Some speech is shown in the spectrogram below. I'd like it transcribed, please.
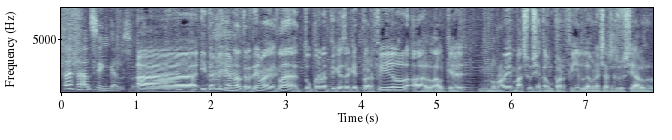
Els singles. Uh, I també hi ha un altre tema, que clar, tu quan et fiques aquest perfil, el, el que normalment va associat a un perfil d'una xarxa social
